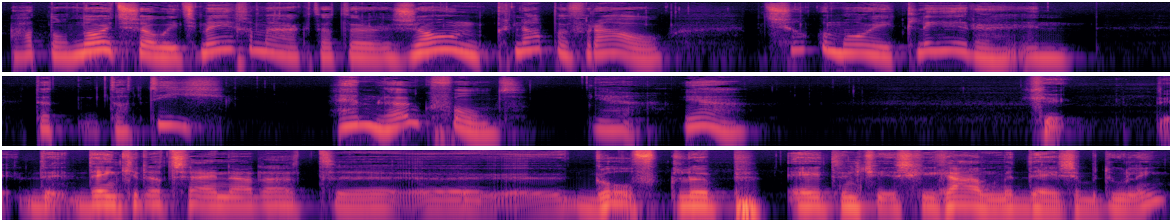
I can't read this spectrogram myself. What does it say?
had nog nooit zoiets meegemaakt... dat er zo'n knappe vrouw met zulke mooie kleren... en dat, dat die hem leuk vond. Ja. Ja, Denk je dat zij naar dat eh, eh, golfclub etentje is gegaan met deze bedoeling?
